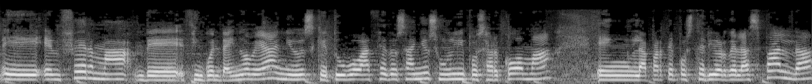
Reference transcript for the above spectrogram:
eh, enferma de 59 años que tuvo hace dos años un liposarcoma en la parte posterior de la espalda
